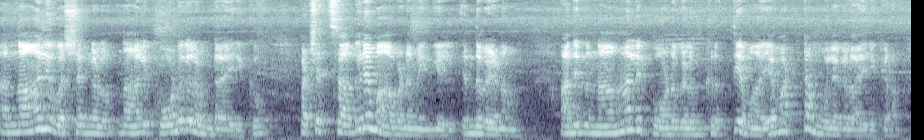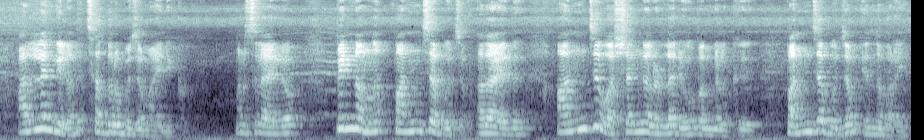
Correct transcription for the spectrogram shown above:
നാല് വശങ്ങളും നാല് കോണുകളും ഉണ്ടായിരിക്കും. പക്ഷെ ചതുരമാവണമെങ്കിൽ എന്ത് വേണം? അതിന് നാല് കോണുകളും കൃത്യമായ മട്ടമൂലകളായിരിക്കണം. അല്ലെങ്കിൽ അത് ചതുർഭുജമായിരിക്കും. മനസ്സിലായല്ലോ? പിന്നൊന്ന് പഞ്ചഭുജം. അതായത് അഞ്ച് വശങ്ങളുള്ള രൂപങ്ങൾക്ക് പഞ്ചഭുജം എന്ന് പറയും.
